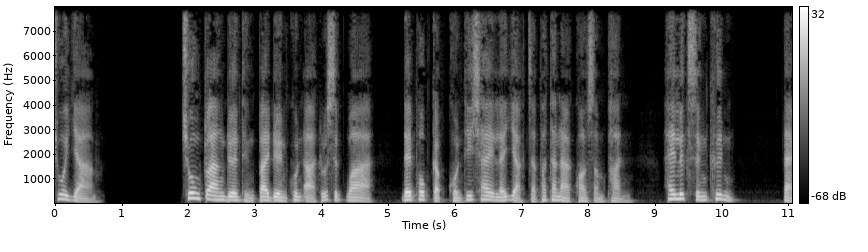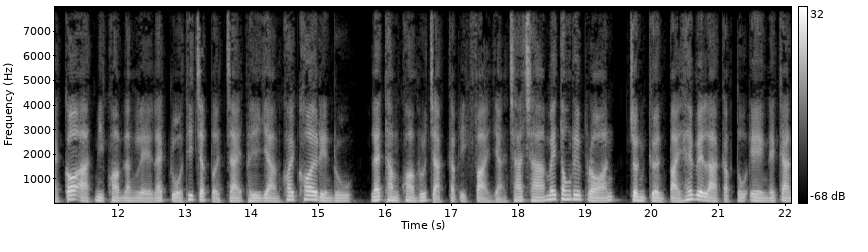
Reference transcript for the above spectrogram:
ชั่วยาม ช่วงกลางเดือนถึงปลายเดือนคุณอาจรู้สึกว่า ได้พบกับคนที่ใช่และอยากจะพัฒนาความสัมพันธ์ ให้ลึกซึ้งขึ้น แต่ก็อาจมีความลังเลและกลัวที่จะเปิดใจพยายามค่อยๆเรียนรู้ และทำความรู้จักกับอีกฝ่ายอย่างช้าๆ ไม่ต้องรีบร้อน จนเกินไปให้เวลากับตัวเองในการ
